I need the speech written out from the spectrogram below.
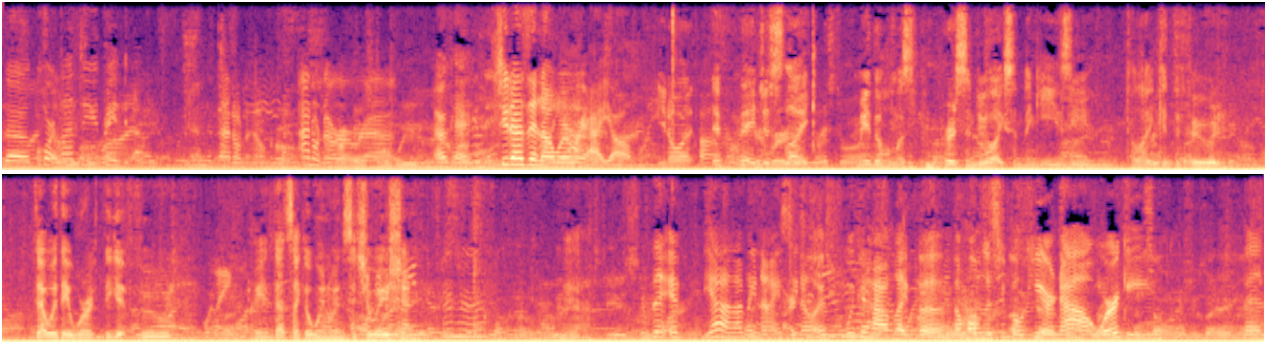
the Cortland? Do you think? I don't know. I don't know where we're at. Okay, she doesn't know where we're at, y'all. You know what? If they just like made the homeless person do like something easy to like get the food, that way they work, they get food. I mean, that's like a win-win situation. Yeah. If, yeah, that'd be nice. You know, if we could have like the the homeless people here now working, then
